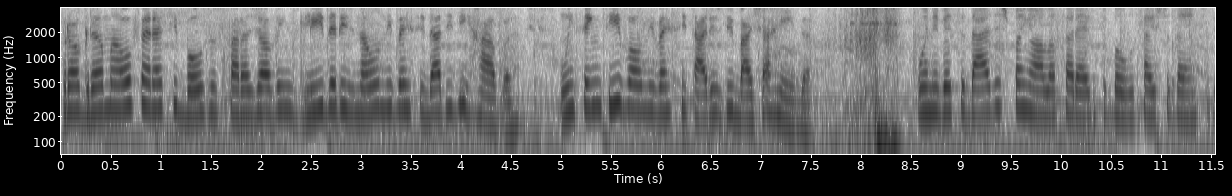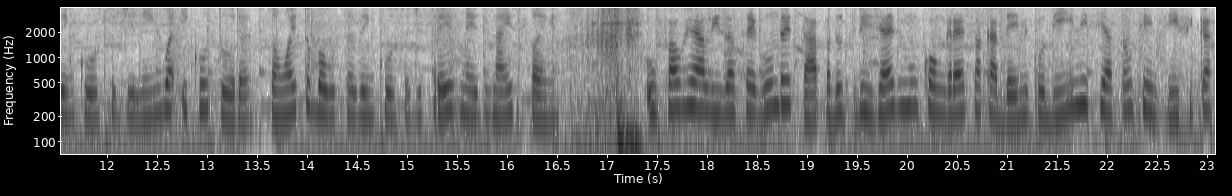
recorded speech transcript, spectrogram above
Programa oferece bolsas para jovens líderes na Universidade de Harvard, um incentivo a universitários de baixa renda. A Universidade Espanhola oferece bolsa a estudantes em curso de Língua e Cultura. São oito bolsas em curso de três meses na Espanha o FAO realiza a segunda etapa do 30º Congresso Acadêmico de Iniciação Científica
